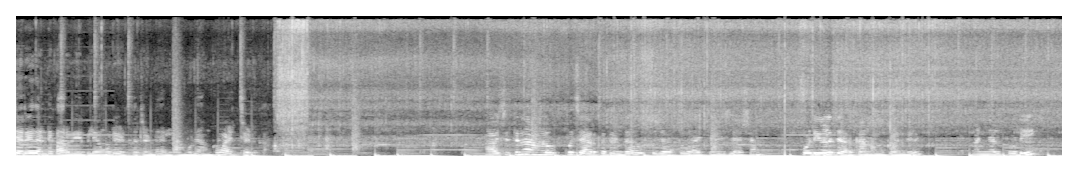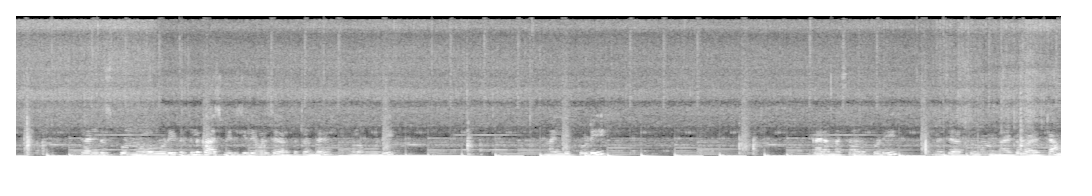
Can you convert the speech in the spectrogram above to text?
ചെറിയ തണ്ട് കറിവേപ്പിലയും കൂടി എടുത്തിട്ടുണ്ട്. എല്ലാം കൂടി നമുക്ക് വഴറ്റിയെടുക്കാം. ആവശ്യത്തിന് നമ്മൾ ഉപ്പ് ചേർത്തിട്ടുണ്ട്. ഉപ്പ് ചേർത്ത് വഴറ്റിയതിന് ശേഷം പൊടികൾ ചേർക്കാം നമുക്ക് വേണ്ടി. മഞ്ഞൾപ്പൊടി രണ്ട് സ്പൂൺ മുളക് പൊടി. ഇതിൽ കാശ്മീരി ചില്ലിയും കൂടി ചേർത്തിട്ടുണ്ട്. മുളക് പൊടി മല്ലിപ്പൊടി ഗരം മസാലപ്പൊടി എല്ലാം ചേർത്തൊന്ന് നന്നായിട്ട് വഴറ്റാം.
